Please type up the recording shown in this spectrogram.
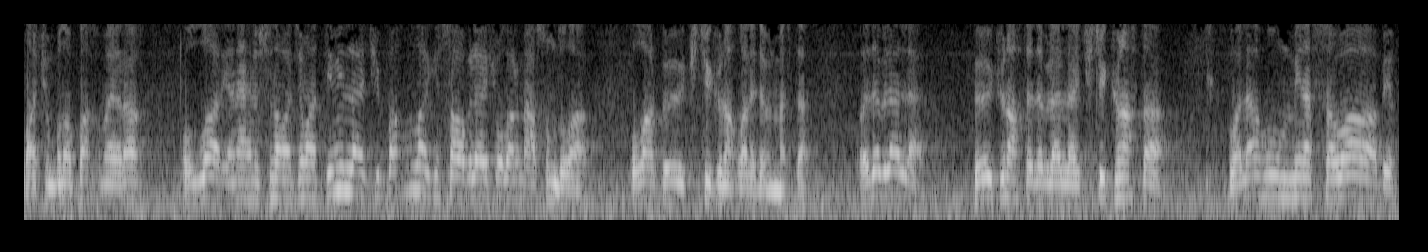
Lakin buna baxmayaraq onlar, yəni əhlüsünə və cəmat demirlər ki, baxmırlar ki, sahabələr ki, onlar məsumdular. Onlar böyük, kiçik günahlar edə bilməzlər. Edə bilərlər. Böyük günah da edə bilərlər, kiçik günah da. Və ləhum minəs-səvabiq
